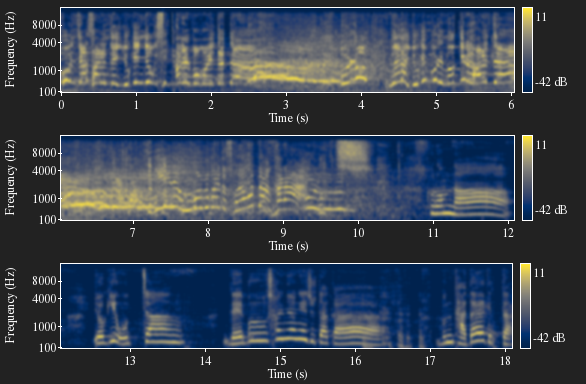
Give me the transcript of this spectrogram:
혼자 사는데 6인용 식탁을 보고 있는데 6인분을 먹기를 하는데! 이래 울먹불고 해도 소용없다 안카라! 그럼 나 여기 옷장 내부 설명해 주다가 문 닫아야겠다.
